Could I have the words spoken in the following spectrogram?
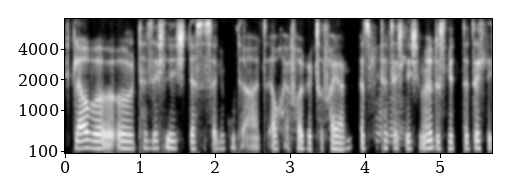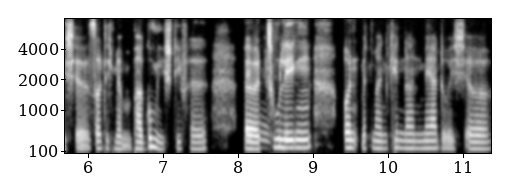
ich glaube äh, tatsächlich, das ist eine gute Art, auch Erfolge zu feiern. Also Mhm. tatsächlich, ne, das mir tatsächlich, äh, sollte ich mir ein paar Gummistiefel äh, zulegen und mit meinen Kindern mehr durch äh,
